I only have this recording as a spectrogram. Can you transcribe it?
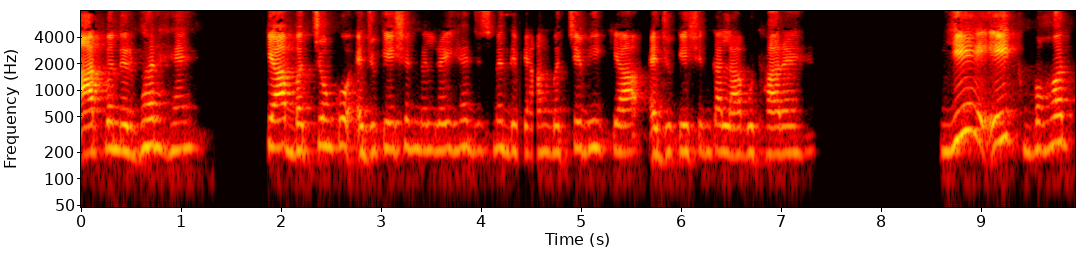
आत्मनिर्भर हैं? क्या बच्चों को एजुकेशन मिल रही है, जिसमें दिव्यांग बच्चे भी क्या एजुकेशन का लाभ उठा रहे हैं? ये एक बहुत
